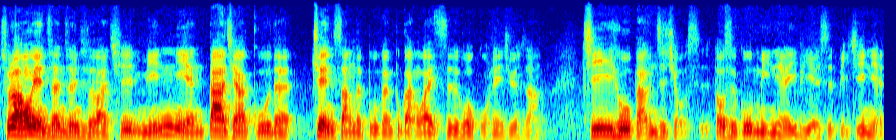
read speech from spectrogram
除了宏远证券之外，其实明年大家估的券商的部分，不管外资或国内券商，几乎百分之九十都是估明年的 EPS 比今年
